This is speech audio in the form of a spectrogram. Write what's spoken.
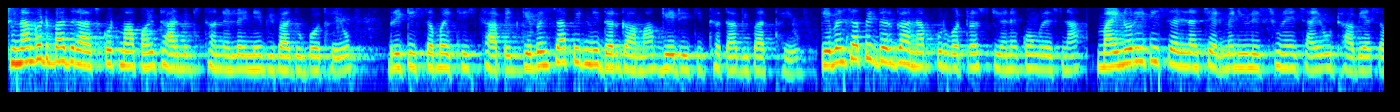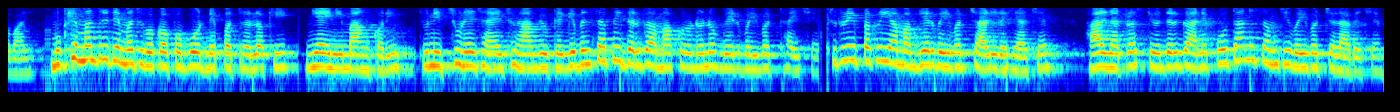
જૂનાગઢ બાદ રાજકોટમાં પણ ધાર્મિક સ્થળને લઈને વિવાદ ઊભો થયો. બ્રિટિશ સમયથી સ્થાપિત ગેબનસા દરગાહમાં ગેરરીતિ થતા વિવાદ થયો. ગેબનસા દરગાહના પૂર્વ ટ્રસ્ટી અને કોંગ્રેસના માઇનોરિટી સેલના ચેરમેન યુનિસ જુનેજાએ ઉઠાવ્યા સવાલ. મુખ્યમંત્રી તેમજ વકફ બોર્ડને પત્ર લખી ન્યાયની માંગ કરી. યુનિસ જુનેજાએ જણાવ્યું કે ગેબનસા પીર દરગાહમાં કરોડોનો ગેરવહીવટ થાય છે. ચૂંટણી પ્રક્રિયામાં ગેરવહીવટ ચાલી રહ્યા છે. હાલના ટ્રસ્ટીઓ દરગાહને પોતાની સમજી વહીવટ ચલાવે છે.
